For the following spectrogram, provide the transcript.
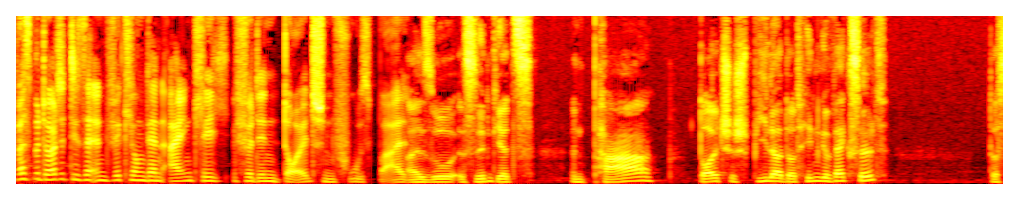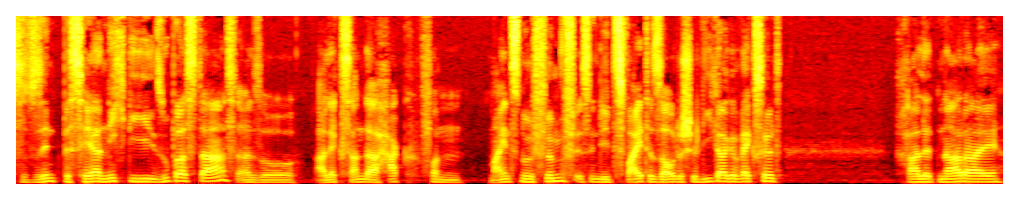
Was bedeutet diese Entwicklung denn eigentlich für den deutschen Fußball? Also es sind jetzt ein paar deutsche Spieler dorthin gewechselt. Das sind bisher nicht die Superstars. Also Alexander Hack von Mainz 05 ist in die zweite saudische Liga gewechselt. Khaled Naray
